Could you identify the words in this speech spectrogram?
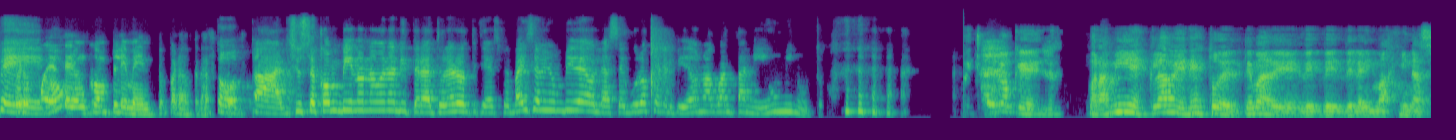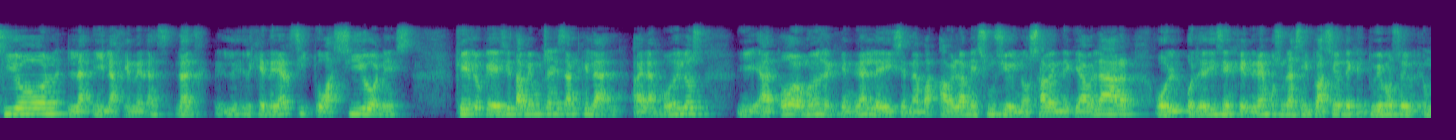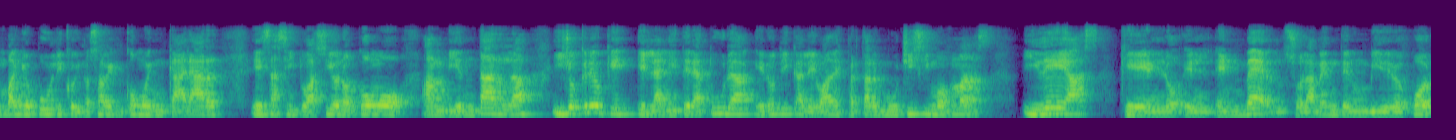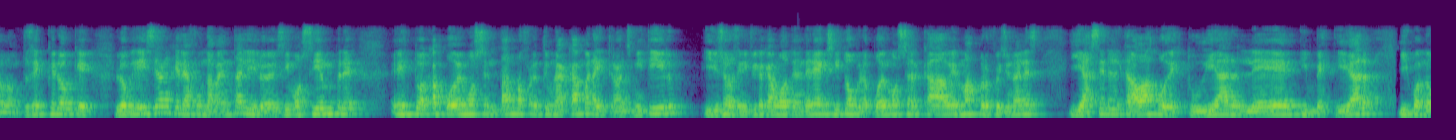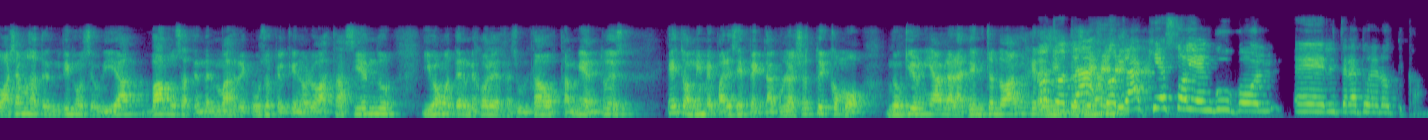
pero, pero puede ser un complemento para otras total. cosas. Si usted combina una buena literatura erótica y después va y se ve un video, le aseguro que en el video no aguanta ni un minuto. Yo creo que para mí es clave en esto del tema de, de, de, de la imaginación la, y la genera, la, el generar situaciones, que es lo que decía también muchas veces Ángela a las modelos y a todos los modelos en general le dicen hablame sucio y no saben de qué hablar, o, o, le dicen generemos una situación de que estuvimos en un baño público y no saben cómo encarar esa situación o cómo ambientarla. Y yo creo que en la literatura erótica le va a despertar muchísimos más ideas que en, lo, en, en, ver solamente en un video porno. Entonces creo que lo que dice Ángela es fundamental y lo decimos siempre, esto acá podemos sentarnos frente a una cámara y transmitir, y eso no significa que vamos a tener éxito, pero podemos ser cada vez más profesionales y hacer el trabajo de estudiar, leer, investigar, y cuando vayamos a transmitir con seguridad vamos a tener más recursos que el que no lo está haciendo y vamos a tener mejores resultados también. Entonces, esto a mí me parece espectacular. Yo estoy como, no quiero ni hablar, estoy escuchando a Ángela. No, yo, ya, yo ya aquí estoy en Google eh, literatura erótica.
